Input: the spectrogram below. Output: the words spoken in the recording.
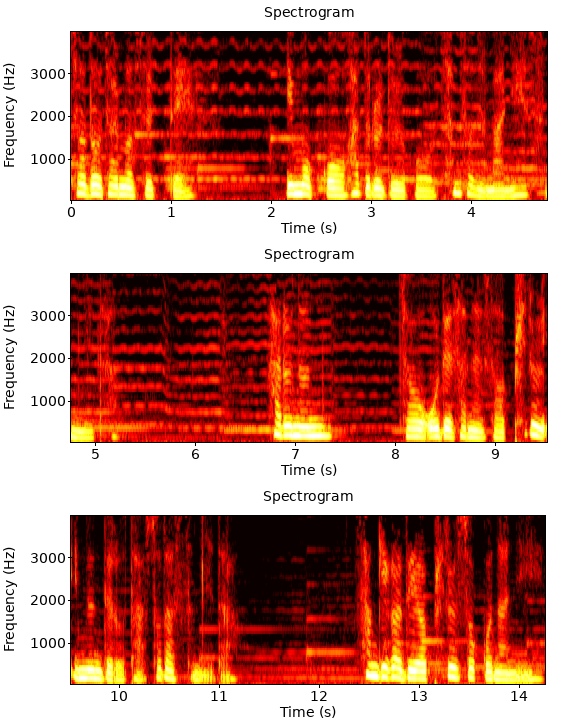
저도 젊었을 때 이목고 화두를 들고 참선을 많이 했습니다. 하루는 저 오대산에서 피를 있는 대로 다 쏟았습니다. 상기가 되어 피를 쏟고 나니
